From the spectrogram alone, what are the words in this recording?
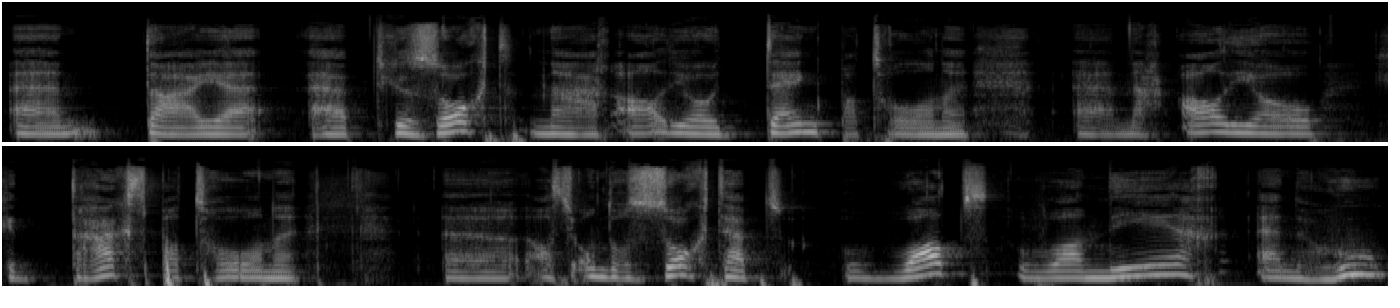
En dat je hebt gezocht naar al jouw denkpatronen. En naar al jouw gedragspatronen. Uh, als je onderzocht hebt wat, wanneer en hoe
